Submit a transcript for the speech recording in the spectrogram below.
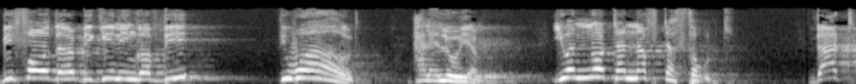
Before the beginning of the, the world. Hallelujah. You are not an afterthought. That,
